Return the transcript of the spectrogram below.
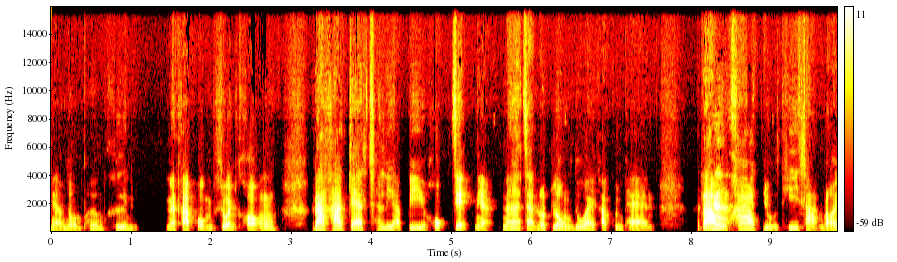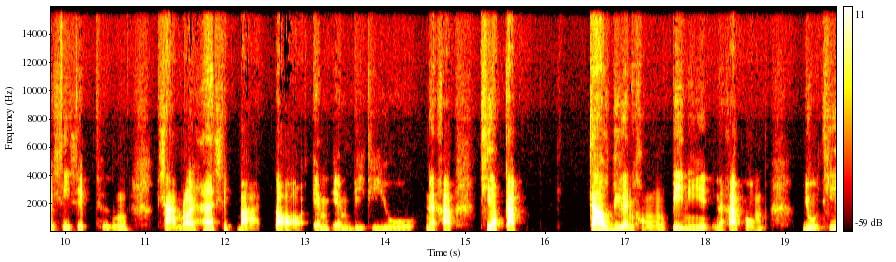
แนวโน้มเพิ่มขึ้นนะครับผมส่วนของราคาแก๊สเฉลี่ยปี 67 เนี่ยน่าจะลดลงด้วยครับคุณแพน เราคาดอยู่ที่ 340 ถึง 350 บาทต่อ MMBTU นะครับ เทียบกับ 9 เดือนของปีนี้นะครับผมอยู่ที่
